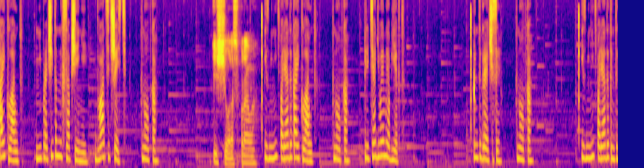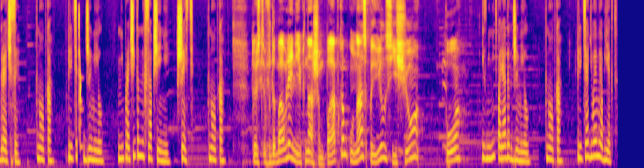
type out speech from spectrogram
iCloud. Непрочитанных сообщений. 26. Кнопка. Еще раз вправо. Изменить порядок iCloud. Кнопка. Перетягиваемый объект. Интеграчесы. Кнопка. Изменить порядок интеграчесы. Кнопка. Перетя... Gmail. Непрочитанных сообщений. 6. Кнопка. То есть в добавлении к нашим папкам у нас появилось еще по Изменить порядок Gmail. Кнопка. Перетягиваемый объект.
